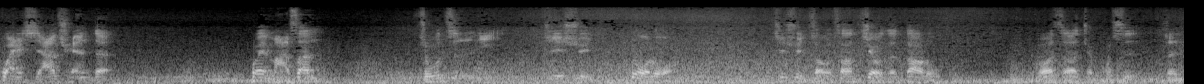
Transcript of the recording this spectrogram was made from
管辖权的，会马上阻止你继续堕落，继续走上旧的道路，否则就不是真主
